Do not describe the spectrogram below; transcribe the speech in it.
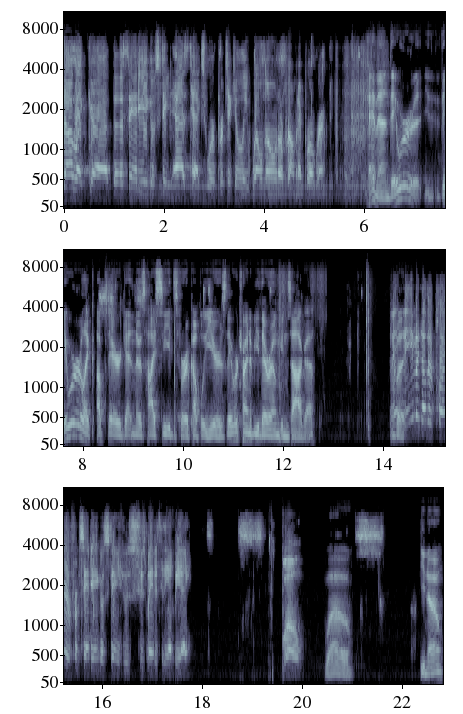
not like uh, the San Diego State Aztecs were a particularly well known or prominent program. Hey man, they were they were like up there getting those high seeds for a couple of years. They were trying to be their own Gonzaga. But Name another player from San Diego State who's who's made it to the NBA. Well, whoa. You know,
